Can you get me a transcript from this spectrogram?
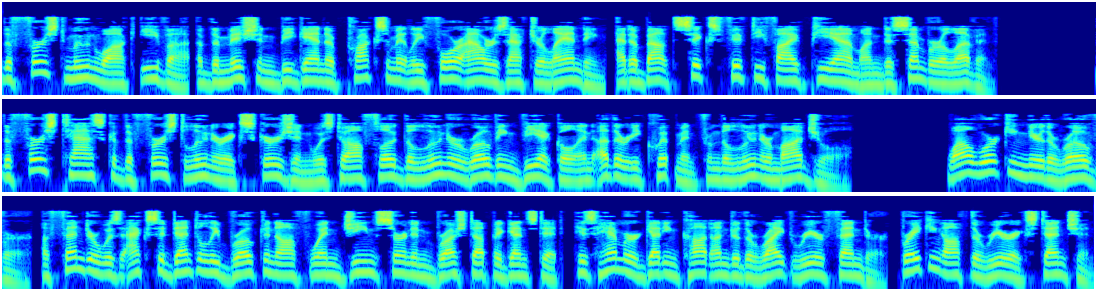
The first moonwalk EVA of the mission began approximately four hours after landing, at about 6.55 pm on December 11. The first task of the first lunar excursion was to offload the lunar roving vehicle and other equipment from the lunar module. While working near the rover, a fender was accidentally broken off when Gene Cernan brushed up against it, his hammer getting caught under the right rear fender, breaking off the rear extension.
